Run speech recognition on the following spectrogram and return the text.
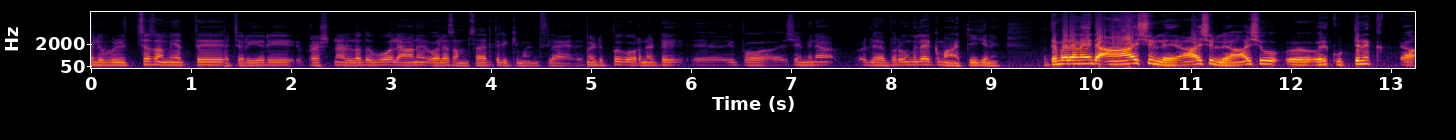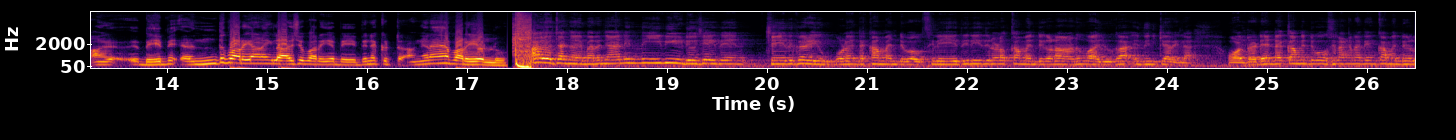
ഒരു വിളിച്ച സമയത്ത് ചെറിയൊരു പ്രശ്നം ഉള്ളതുപോലാണ് ഓലെ സംസാരത്തിൽ എനിക്ക് മനസ്സിലായത്. മെടുപ്പ് കുറഞ്ഞിട്ട് ഇപ്പോൾ ഷെമിന ലേബർ റൂമിലേക്ക് മാറ്റിയിരിക്കണേ. സത്യം പറയുകയാണെങ്കിൽ അതിന്റെ ആവശ്യമില്ലേ? ആവശ്യമില്ല? ആവശ്യം ഒരു കുട്ടിനെ ബേബി എന്ത് പറയുകയാണെങ്കിൽ ആവശ്യം പറയുക ബേബിനെ കിട്ടുക അങ്ങനെ പറയുള്ളൂ. ഹലോ ചങ്ങായിമാരെ ഞാൻ ഇന്ന് ഈ വീഡിയോ ചെയ്ത് ചെയ്ത് കഴിയുമ്പോൾ എന്റെ കമന്റ് ബോക്സിൽ ഏത് രീതിയിലുള്ള കമന്റുകളാണ് വരിക എന്ന് എനിക്കറിയില്ല. ഓൾറെഡി എന്റെ കമന്റ് ബോക്സിൽ അങ്ങനെ അധികം കമന്റുകൾ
